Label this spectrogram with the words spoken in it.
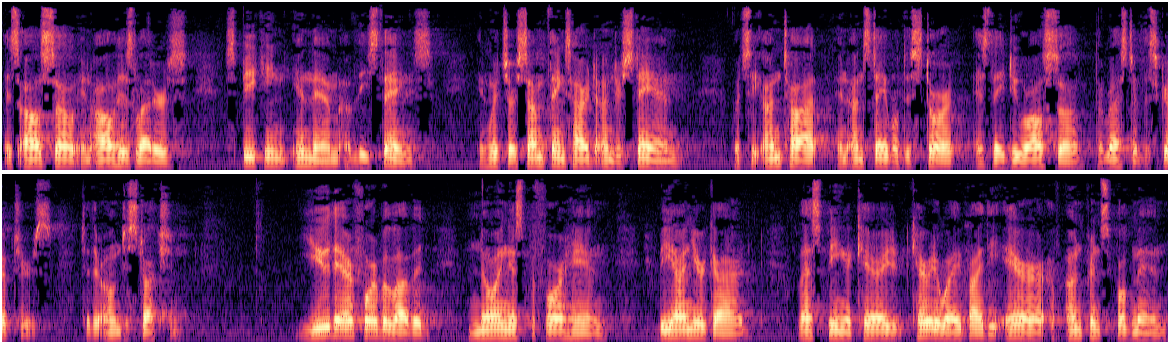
as also in all his letters, speaking in them of these things in which are some things hard to understand, which the untaught and unstable distort, as they do also the rest of the Scriptures, to their own destruction. You, therefore, beloved, knowing this beforehand, be on your guard, lest being carried, carried away by the error of unprincipled men,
